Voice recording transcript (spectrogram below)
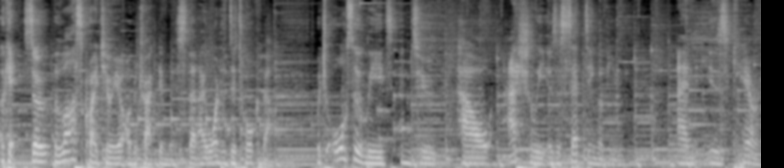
Okay, so the last criteria of attractiveness that I wanted to talk about, which also leads into how Ashley is accepting of you and is caring.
